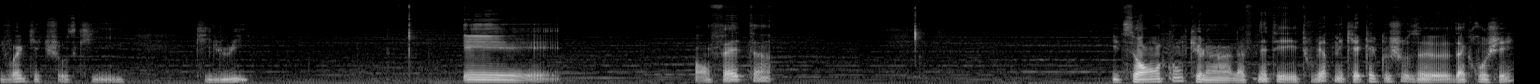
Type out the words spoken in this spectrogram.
il voit quelque chose qui, lui. Et en fait, il se rend compte que la, fenêtre est ouverte, mais qu'il y a quelque chose euh, d'accroché.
